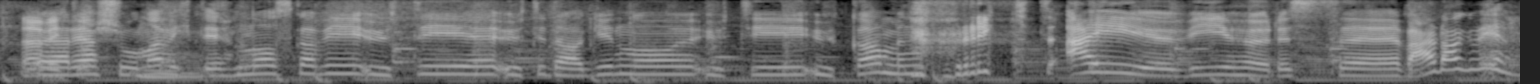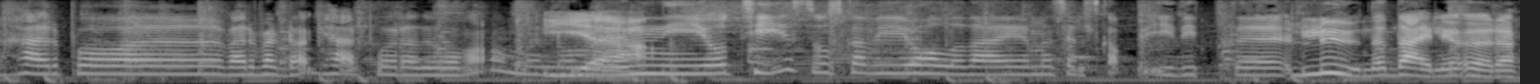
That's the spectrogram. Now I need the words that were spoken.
Det er viktig. Variasjon er viktig. Nå skal vi ut i, ut i dagen og ut i uka, men frykt ei! Vi høres eh, hver dag, vi. Her på, hver hverdag her på Radio Nova. Mellom Ja. ni og ti så skal vi holde deg med selskap i ditt lune, deilige øre.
